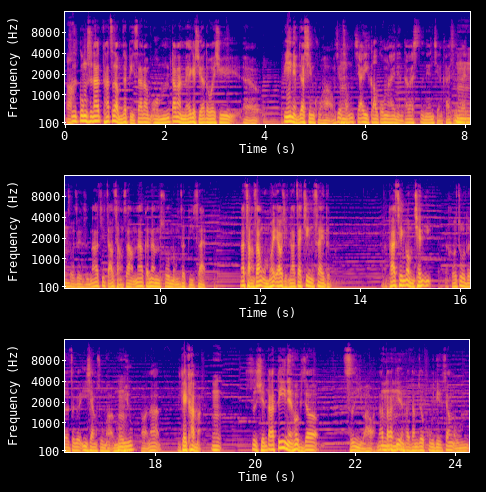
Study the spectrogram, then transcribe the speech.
啊。是公司他他知道我们在比赛，那我们当然每个学校都会去呃。第一年比较辛苦哈，我就从嘉义高工那一年，大概四年前开始在做这件事。那去找厂商，那跟他们说我们这比赛，那厂商我们会邀请他在竞赛的，他先跟我们签意合作的这个意向书嘛，M O U 啊，那你可以看嘛，嗯，事先大概第一年会比较迟疑嘛哈，那大概第二年开始他们就固定，像我们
